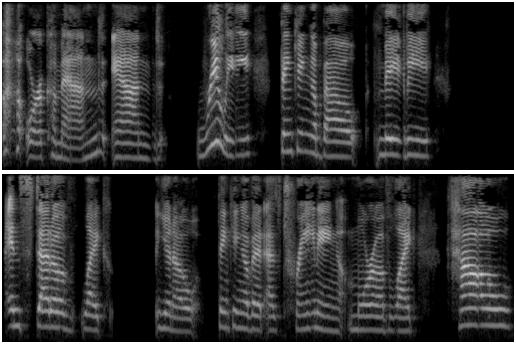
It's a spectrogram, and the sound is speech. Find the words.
or a command and really thinking about maybe instead of like you know thinking of it as training more of like how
